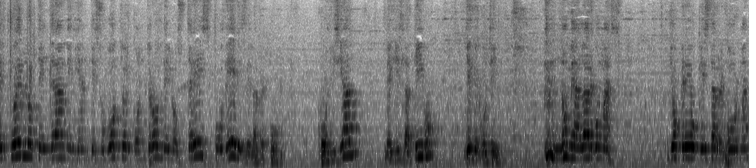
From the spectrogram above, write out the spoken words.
el pueblo tendrá mediante su voto el control de los tres poderes de la República, judicial, legislativo y ejecutivo. No me alargo más. Yo creo que esta reforma,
